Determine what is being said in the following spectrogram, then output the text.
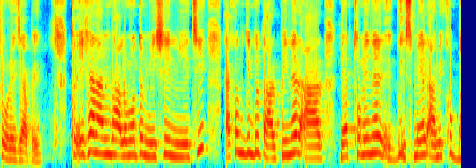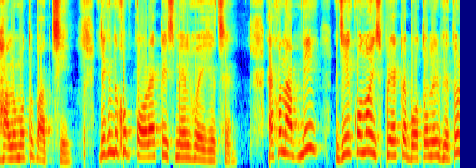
সরে যাবে। তো এখানে আমি ভালো মতো মিশিয়ে নিয়েছি। এখন কিন্তু তারপিনের আর ন্যাপথলিনের স্মেল আমি খুব ভালো মতো পাচ্ছি। এটা কিন্তু খুব কড়া একটা স্মেল হয়ে গেছে। এখন আপনি যে কোনো স্প্রে একটা বোতলের ভেতর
